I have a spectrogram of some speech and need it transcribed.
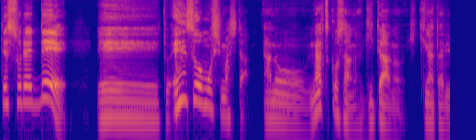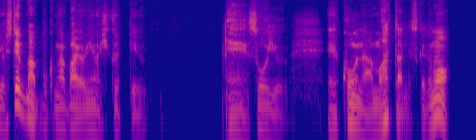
で、それで、えーと、演奏もしました。あの、夏子さんがギターの弾き語りをして、まあ、僕がバイオリンを弾くっていう、えーそういう、えーコーナーもあったんですけども、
